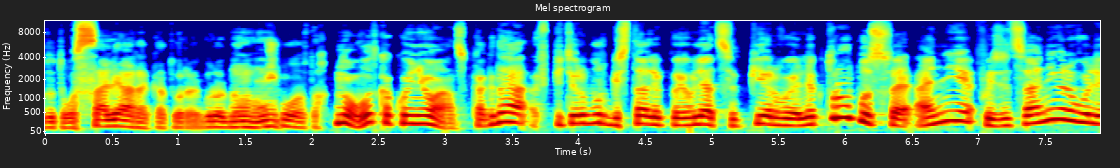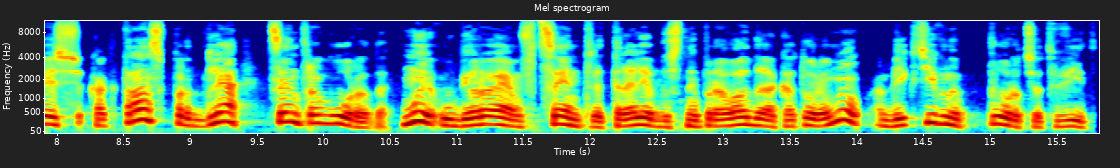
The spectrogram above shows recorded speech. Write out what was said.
вот этого соляра, которое гробило угу. наш воздух. Но вот какой нюанс. Когда в Петербурге стали появляться первые электробусы, они позиционировались как транспорт для центра города. Мы убираем в центре троллейбусные провода, которые, ну, объективно портят вид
